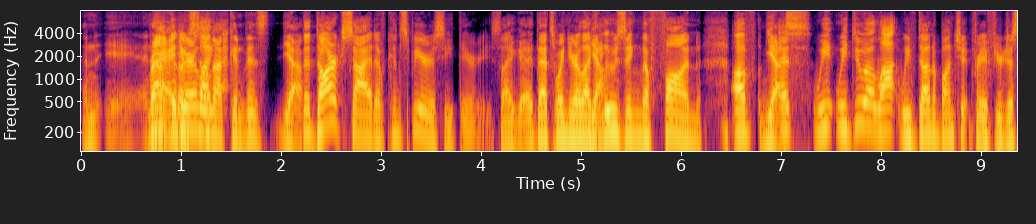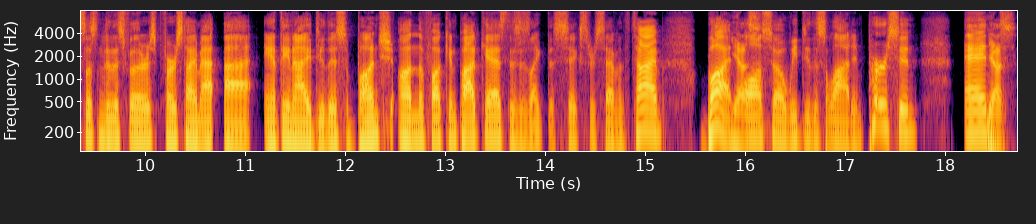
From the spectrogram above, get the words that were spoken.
And, eh, not Right, and I'm you're still like- not convinced. Yeah. the dark side of conspiracy theories. Like uh, that's when you're like Yeah. losing the fun of. Yes. uh, we we do a lot. We've done a bunch of. For if you're just listening to this for the first time, uh, uh, Anthony and I do this a bunch on the fucking podcast. This is like the sixth or seventh time, but Yes. also we do this a lot in person, and yes.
